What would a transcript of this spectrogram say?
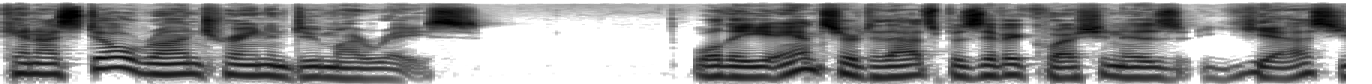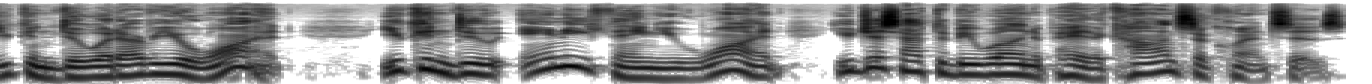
Can I still run, train, and do my race? Well, the answer to that specific question is yes, you can do whatever you want. You can do anything you want. You just have to be willing to pay the consequences.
